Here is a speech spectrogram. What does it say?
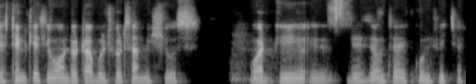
just in case you want to troubleshoot some issues. What you, this is also a cool feature.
